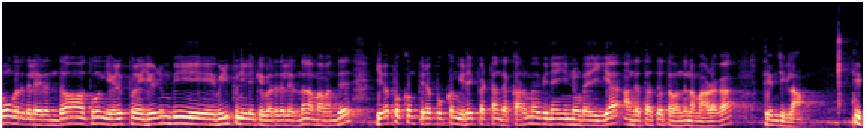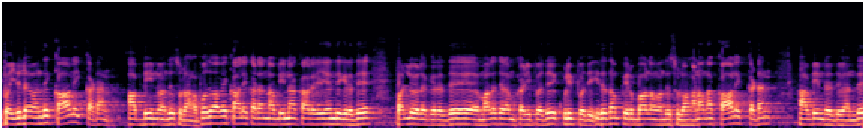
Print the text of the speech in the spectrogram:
தூங்குறதுல இருந்தும் தூங்கி எழுப்பு எழும்பி விழிப்பு நிலைக்கு வருதுல இருந்தும் நம்ம வந்து இறப்புக்கும் பிறப்புக்கும் இடைப்பட்ட அந்த கர்ம வினையினுடைய அந்த தத்துவத்தை வந்து நம்ம அழகாக தெரிஞ்சுக்கலாம். இப்போ இதில் வந்து காலை கடன் அப்படின்னு வந்து சொல்கிறாங்க பொதுவாகவே காலை கடன் அப்படின்னா காலையில் ஏந்துக்கிறது பல் விளக்குறது மலஜலம் கழிப்பது குளிப்பது இதை தான் பெரும்பாலும் வந்து சொல்லுவாங்க. ஆனால் தான் காலை கடன் அப்படின்றது வந்து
